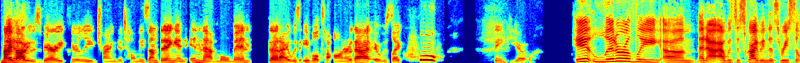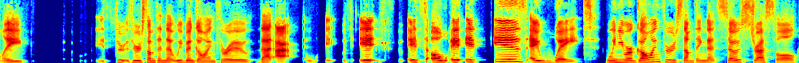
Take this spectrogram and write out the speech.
my Yeah. body was very clearly trying to tell me something. And in that moment that I was able to honor that, it was like, whew, thank you. It literally, um, and I, I was describing this recently through through something that we've been going through. That I, it, it it's a it, it is a weight when you are going through something that's so stressful.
